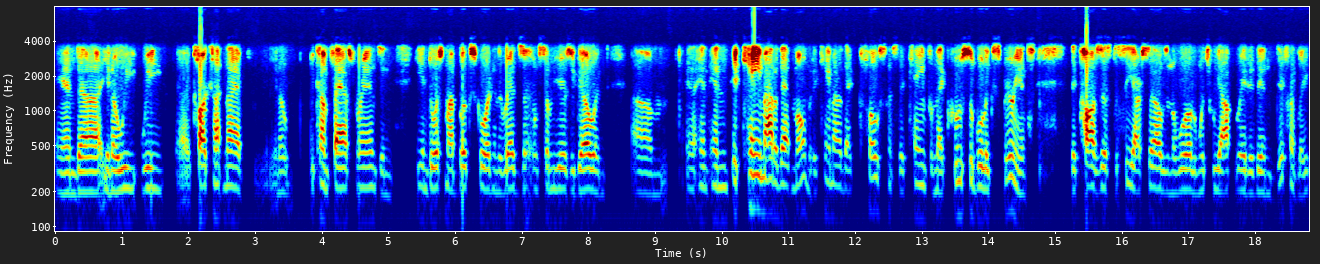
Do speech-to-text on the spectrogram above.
And uh, you know, we we uh, Clark Hunt and I have, you know, become fast friends, and he endorsed my book, scored in the red zone some years ago, and um, and, and it came out of that moment. It came out of that closeness that came from that crucible experience that caused us to see ourselves in the world in which we operated in differently,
